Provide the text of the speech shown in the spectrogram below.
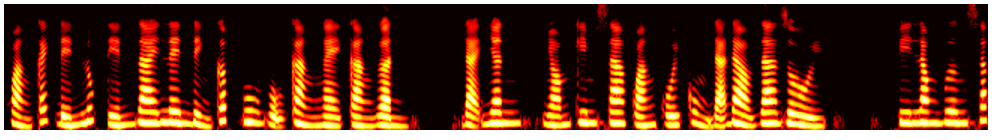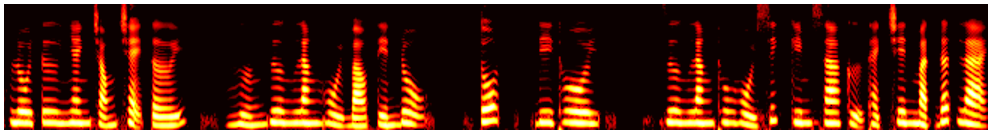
Khoảng cách đến lúc tiến giai lên đỉnh cấp vu vũ càng ngày càng gần. Đại nhân, nhóm kim sa quáng cuối cùng đã đào ra rồi. Phi Long Vương sắc lôi tư nhanh chóng chạy tới. Hướng Dương Lăng hồi báo tiến độ. Đi thôi. Dương Lăng thu hồi xích kim sa cử thạch trên mặt đất lại.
